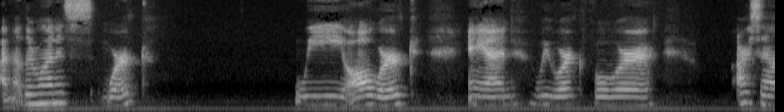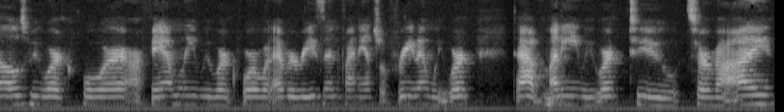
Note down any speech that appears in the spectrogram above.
Another one is work. We all work and we work for ourselves, we work for our family, we work for whatever reason, financial freedom, we work to have money, we work to survive.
